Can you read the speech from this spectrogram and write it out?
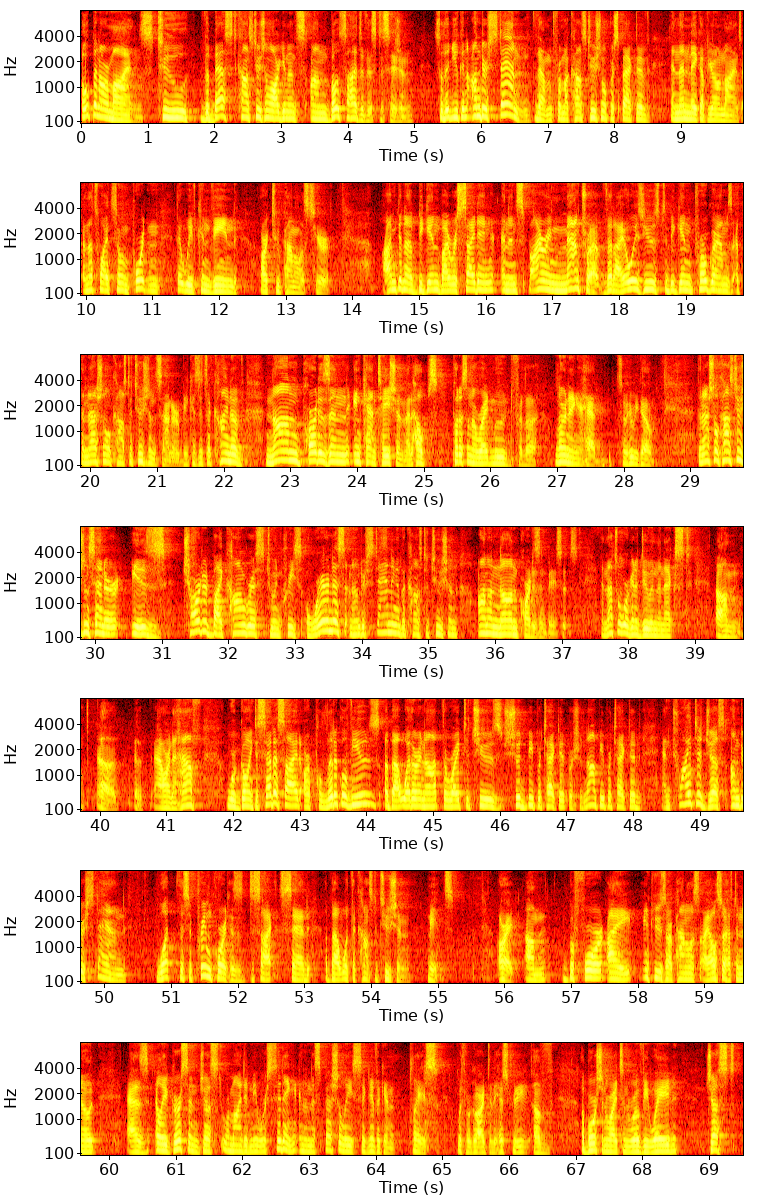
open our minds to the best constitutional arguments on both sides of this decision so that you can understand them from a constitutional perspective and then make up your own minds. And that's why it's so important that we've convened our two panelists here. I'm going to begin by reciting an inspiring mantra that I always use to begin programs at the National Constitution Center because it's a kind of nonpartisan incantation that helps put us in the right mood for the learning ahead. So here we go. The National Constitution Center is chartered by Congress to increase awareness and understanding of the Constitution on a nonpartisan basis. And that's what we're going to do in the next um, uh, hour and a half. We're going to set aside our political views about whether or not the right to choose should be protected or should not be protected, and try to just understand what the Supreme Court has said about what the Constitution means. All right, um, before I introduce our panelists, I also have to note as Elliot Gerson just reminded me, we're sitting in an especially significant place with regard to the history of abortion rights in Roe v. Wade. Just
